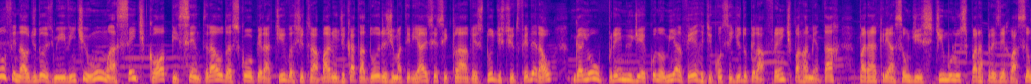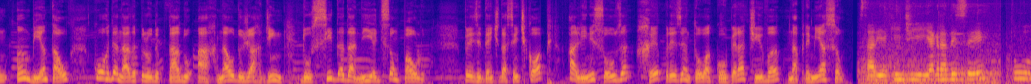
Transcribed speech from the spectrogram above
No final de 2021, a Centcop, Central das Cooperativas de Trabalho de Catadores de Materiais Recicláveis do Distrito Federal, ganhou o Prêmio de Economia Verde concedido pela Frente Parlamentar para a criação de estímulos para a preservação ambiental, coordenada pelo deputado Arnaldo Jardim, do Cidadania de São Paulo. Presidente da Centcop, Aline Souza, representou a cooperativa na premiação. Gostaria aqui de agradecer por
